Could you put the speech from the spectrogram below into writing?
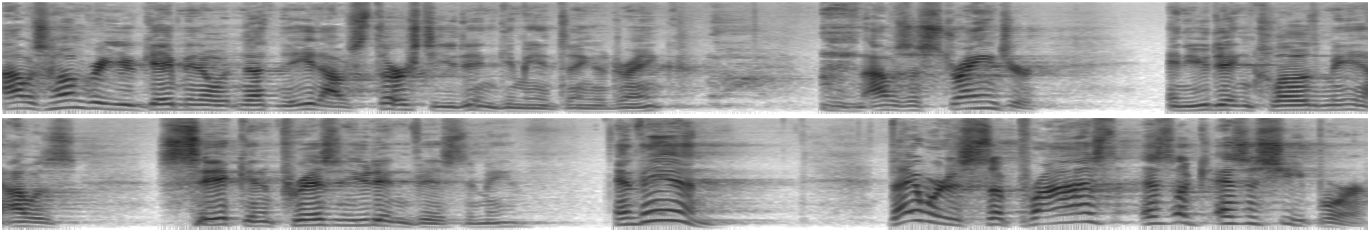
I was hungry, you gave me nothing to eat. I was thirsty, you didn't give me anything to drink. I was a stranger, and you didn't clothe me. I was sick and in prison, you didn't visit me. And then they were as surprised as a, as a sheep were.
